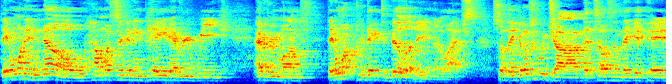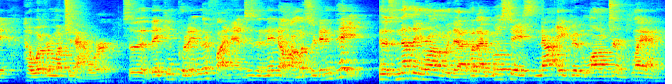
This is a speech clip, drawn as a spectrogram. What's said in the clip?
They want to know how much they're getting paid every week, every month. They want predictability in their lives. So they go to a job that tells them they get paid however much an hour so that they can put it in their finances and they know how much they're getting paid. There's nothing wrong with that, but I will say it's not a good long-term plan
